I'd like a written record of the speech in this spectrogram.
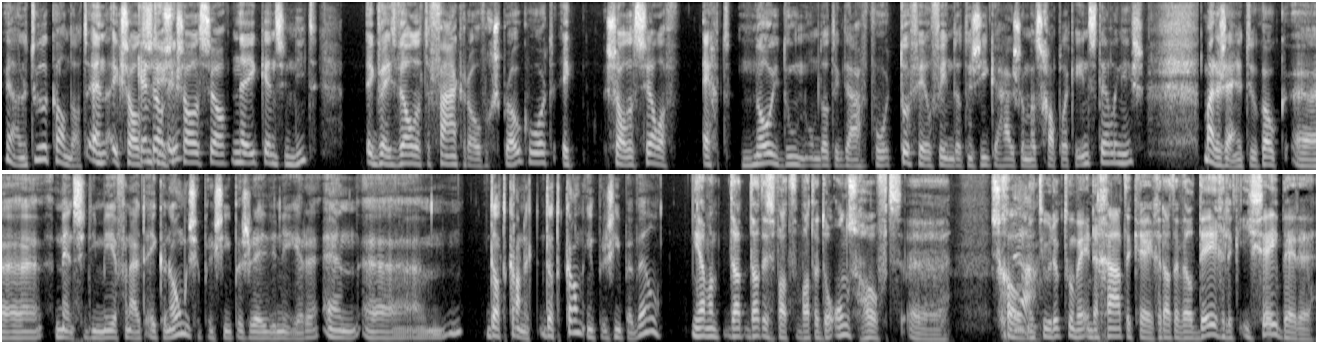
Ja, natuurlijk kan dat. En ik zal, het zelf, ik zal het zelf. Nee, ik ken ze niet. Ik weet wel dat er vaker over gesproken wordt. Ik zal het zelf echt nooit doen, omdat ik daarvoor te veel vind dat een ziekenhuis een maatschappelijke instelling is. Maar er zijn natuurlijk ook uh, mensen die meer vanuit economische principes redeneren. En uh, dat, kan, dat kan in principe wel. Ja, want dat, dat is wat, wat er door ons hoofd uh, schoot natuurlijk. Toen we in de gaten kregen dat er wel degelijk IC-bedden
